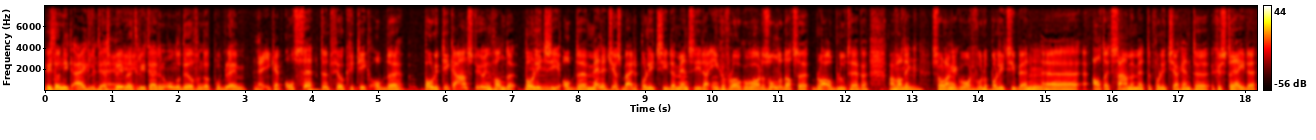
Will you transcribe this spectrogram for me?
is dan niet eigenlijk de Nee. SP-mentaliteit... een onderdeel van dat probleem? Nee, ik heb ontzettend veel kritiek op de politieke aansturing van de politie. Mm. Op de managers bij de politie. De mensen die daar ingevlogen worden zonder dat ze blauw bloed hebben. Maar wat Mm. ik, zolang ik woord voor de politie ben... eh, altijd samen met de politieagenten gestreden.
